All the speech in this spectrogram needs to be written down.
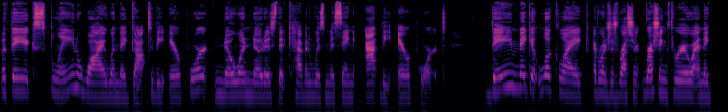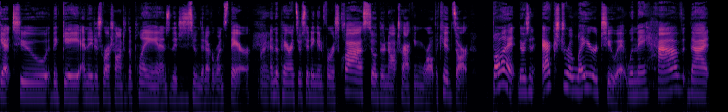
but they explain why when they got to the airport no one noticed that kevin was missing at the airport they make it look like everyone's just rushing rushing through and they get to the gate and they just rush onto the plane and so they just assume that everyone's there right. and the parents are sitting in first class so they're not tracking where all the kids are but there's an extra layer to it when they have that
